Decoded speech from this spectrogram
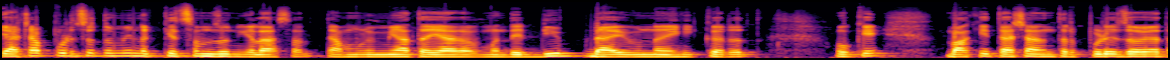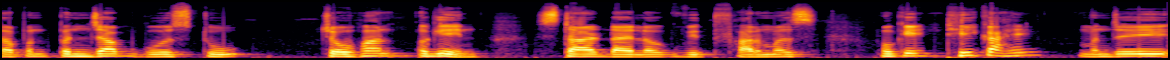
याच्या पुढचं तुम्ही नक्कीच समजून गेला असाल. त्यामुळे मी आता यामध्ये डीप डाईव्ह नाही करत. ओके बाकी त्याच्यानंतर पुढे जाऊयात आपण Punjab goes to Chouhan again star dialogue with farmers okay ठीक आहे. म्हणजे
